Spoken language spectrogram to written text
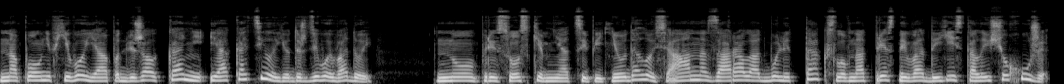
Наполнив его, я подбежал к Анне и окатил ее дождевой водой. Но присоски мне отцепить не удалось, а Анна заорала от боли так, словно от пресной воды ей стало еще хуже.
